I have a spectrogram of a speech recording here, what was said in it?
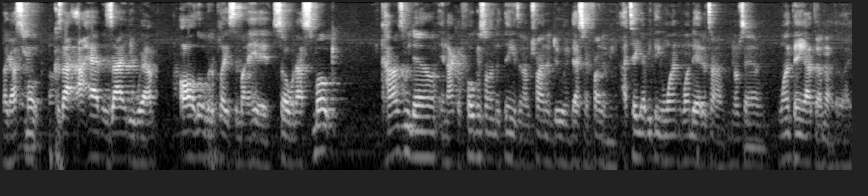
Like I smoke because I, I have anxiety where I'm all over the place in my head. So when I smoke, it calms me down and I can focus on the things that I'm trying to do and that's in front of me. I take everything one one day at a time. You know what I'm saying? One thing after another. Like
